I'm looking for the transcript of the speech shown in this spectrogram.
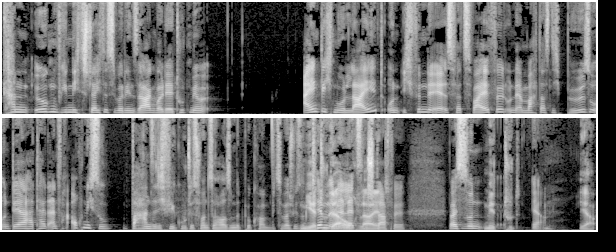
kann irgendwie nichts Schlechtes über den sagen, weil der tut mir eigentlich nur leid und ich finde, er ist verzweifelt und er macht das nicht böse und der hat halt einfach auch nicht so wahnsinnig viel Gutes von zu Hause mitbekommen, wie zum Beispiel so ein Mir Tim in er der letzten leid. Staffel. Weißt du, so ein, Mir tut, ja. ja,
